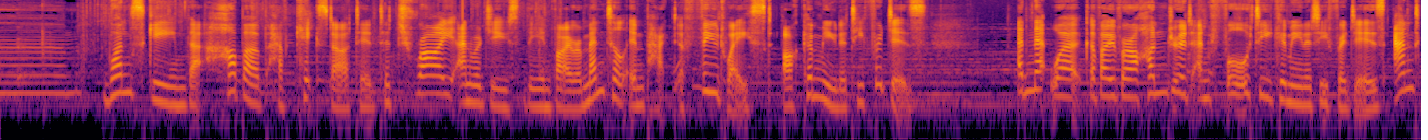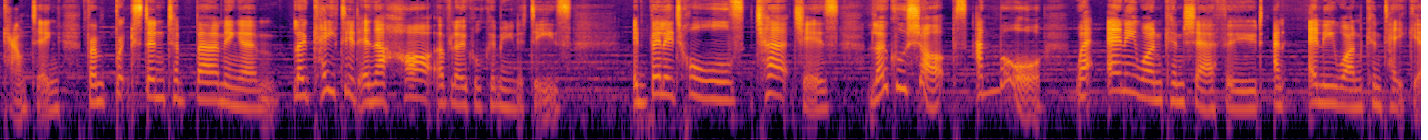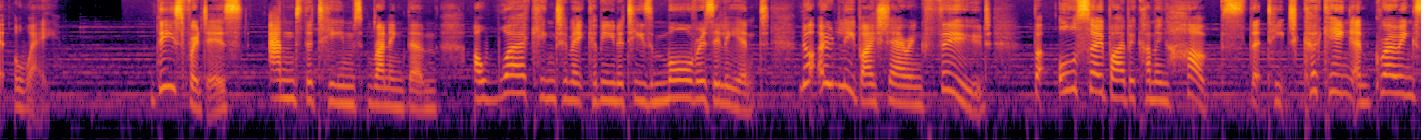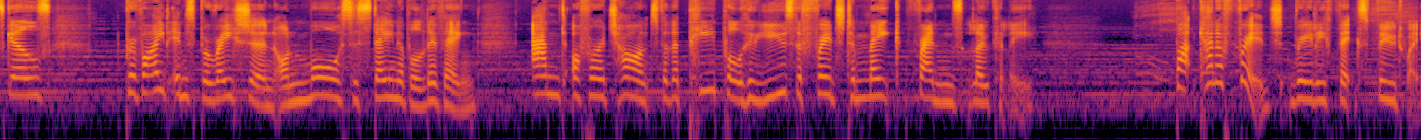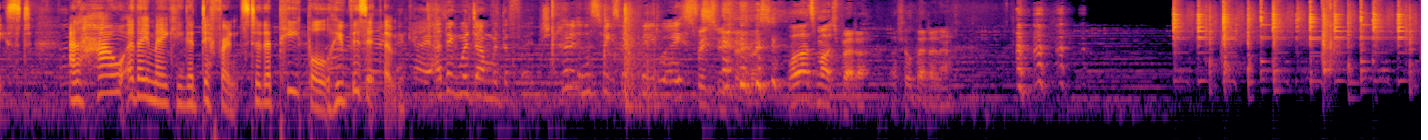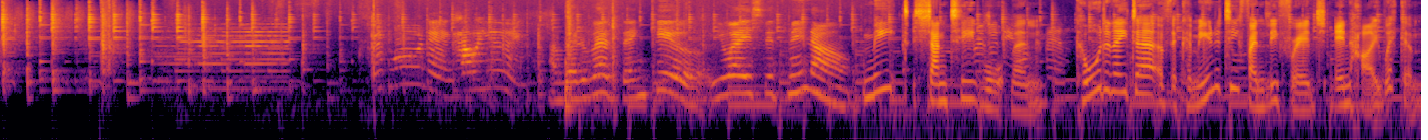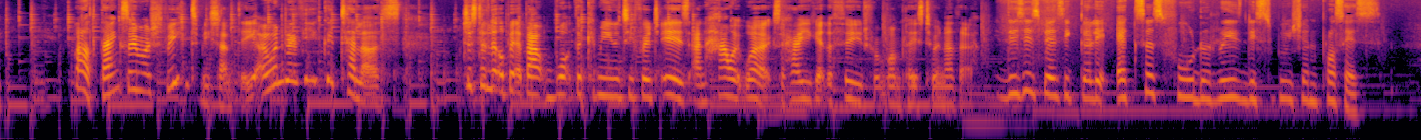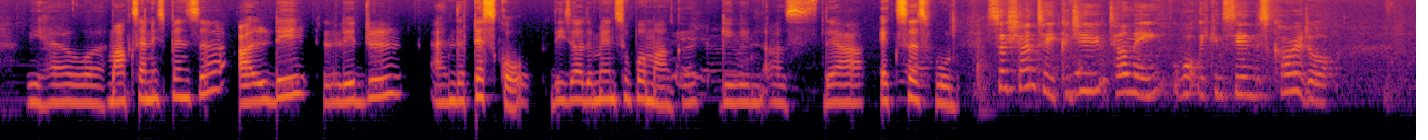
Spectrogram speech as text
One scheme that Hubbub have kickstarted to try and reduce the environmental impact of food waste are community fridges. A network of over 140 community fridges and counting from Brixton to Birmingham, located in the heart of local communities. In village halls, churches, local shops, and more, where anyone can share food and anyone can take it away. These fridges and the teams running them are working to make communities more resilient, not only by sharing food, but also by becoming hubs that teach cooking and growing skills, provide inspiration on more sustainable living, and offer a chance for the people who use the fridge to make friends locally. But can a fridge really fix food waste? And how are they making a difference to the people who visit them? Okay, I think we're done with the fridge. Put it in the sweet, sweet food waste. Sweet, sweet food waste. Well, that's much better. I feel better now. Good morning. How are you? I'm very well, thank you. You are with me now. Meet Shanti Wortman, coordinator of the community friendly fridge in High Wycombe. Well, thanks so much for speaking to me, Shanti. I wonder if you could tell us just a little bit about what the community fridge is and how it works, so how you get the food from one place to another. This is basically excess food redistribution process. We have uh, Marks and Spencer, Aldi, Lidl, and the Tesco. These are the main supermarket giving us their excess food. So, Shanti, could you tell me what we can see in this corridor?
